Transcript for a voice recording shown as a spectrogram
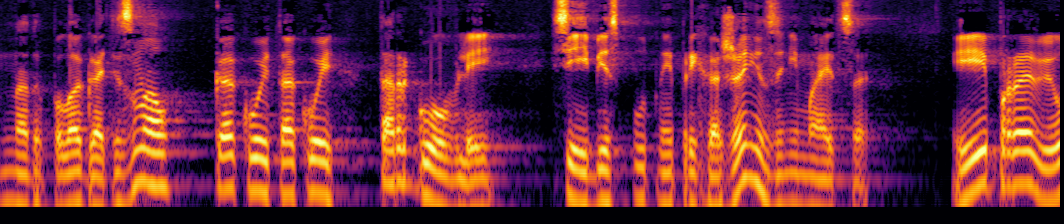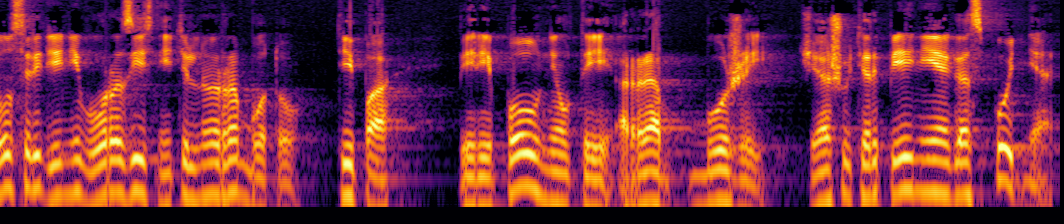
надо полагать, знал, какой такой торговлей сей беспутный прихожанин занимается, и провел среди него разъяснительную работу, типа «Переполнил ты, раб Божий, чашу терпения Господня,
